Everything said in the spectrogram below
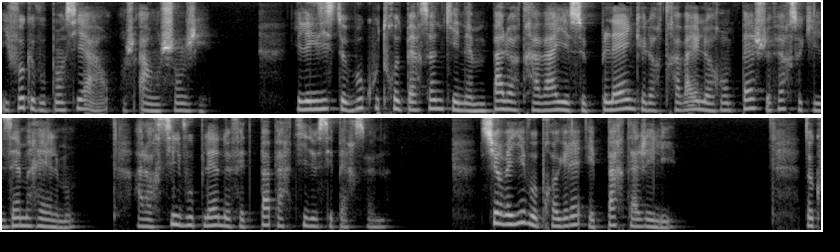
il faut que vous pensiez à en changer. Il existe beaucoup trop de personnes qui n'aiment pas leur travail et se plaignent que leur travail leur empêche de faire ce qu'ils aiment réellement. Alors s'il vous plaît, ne faites pas partie de ces personnes. Surveillez vos progrès et partagez-les. Donc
